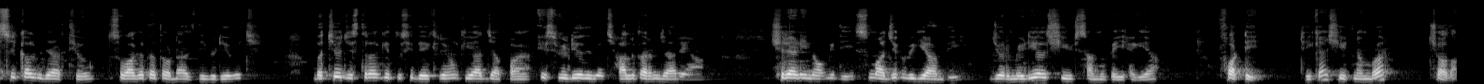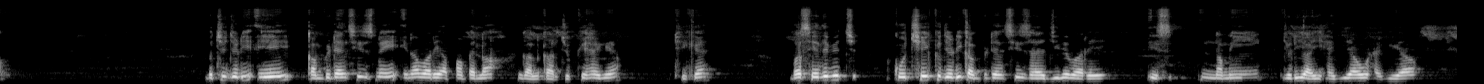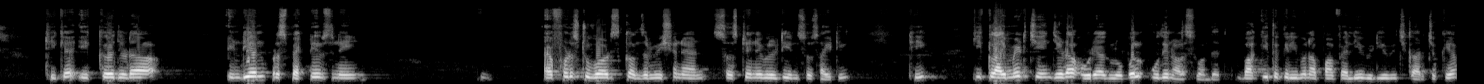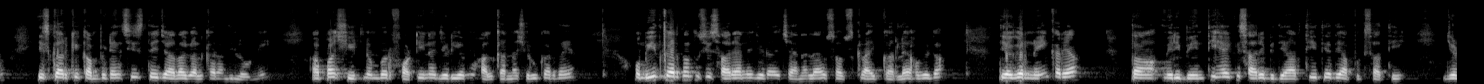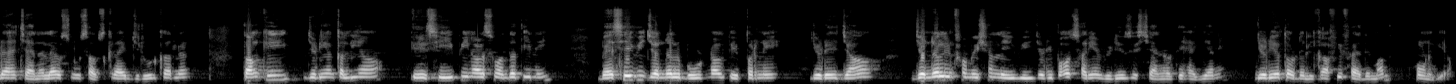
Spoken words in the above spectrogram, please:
ਸਤਿ ਸ਼੍ਰੀ ਅਕਾਲ ਵਿਦਿਆਰਥੀਓ, ਸਵਾਗਤ ਹੈ ਤੁਹਾਡਾ ਅੱਜ ਦੀ ਵੀਡੀਓ ਵਿੱਚ। ਬੱਚਿਓ, ਜਿਸ ਤਰ੍ਹਾਂ ਕਿ ਤੁਸੀਂ ਦੇਖ ਰਹੇ ਹੋ ਕਿ ਅੱਜ ਆਪਾਂ ਇਸ ਵੀਡੀਓ ਦੇ ਵਿੱਚ ਹੱਲ ਕਰਨ ਜਾ ਰਹੇ ਹਾਂ ਸ਼੍ਰੇਣੀ 9ਵੀਂ ਦੀ ਸਮਾਜਿਕ ਵਿਗਿਆਨ ਦੀ, ਜੋ ਰਿਮੇਡੀਅਲ ਸ਼ੀਟ ਸਾਨੂੰ ਪਈ ਹੈਗੀ ਆ 40 ਠੀਕ ਹੈ ਸ਼ੀਟ ਨੰਬਰ 14 ਬੱਚੇ ਜਿਹੜੀ ਇਹ ਕੰਪੀਟੈਂਸੀਜ਼ ਨੇ, ਇਹਨਾਂ ਬਾਰੇ ਆਪਾਂ ਪਹਿਲਾਂ ਗੱਲ ਕਰ ਚੁੱਕੇ ਹੈਗੇ ਆ, ਠੀਕ ਹੈ। ਬਸ ਇਹਦੇ ਵਿੱਚ ਕੁਝ ਇੱਕ ਜਿਹੜੀ ਕੰਪੀਟੈਂਸੀਜ਼ ਹੈ, ਜਿਹਦੇ ਬਾਰੇ ਇਸ ਨਵੀਂ ਜਿਹੜੀ ਆਈ ਹੈਗੀ ਆ, ਉਹ ਹੈਗੀ ਆ ਠੀਕ ਹੈ, ਇੱਕ ਜਿਹੜਾ ਇੰਡੀਅਨ ਪਰਸਪੈਕਟਿਵਸ ਨੇ efforts towards conservation and sustainability in society ਠੀਕ, ਕਿ ਕਲਾਈਮੇਟ ਚੇਂਜ ਜਿਹੜਾ ਹੋ ਰਿਹਾ ਗਲੋਬਲ ਉਹਦੇ ਨਾਲ ਸੰਬੰਧਿਤ। ਬਾਕੀ ਤਕਰੀਬਨ ਆਪਾਂ ਪਹਿਲੀ ਵੀਡੀਓ ਵਿੱਚ ਕਰ ਚੁੱਕੇ ਹਾਂ। ਇਸ ਕਰਕੇ ਕੰਪੀਟੈਂਸੀਜ਼ ਤੇ ਜ਼ਿਆਦਾ ਗੱਲ ਕਰਨ ਦੀ ਲੋੜ ਨਹੀਂ। ਆਪਾਂ ਸ਼ੀਟ ਨੰਬਰ 14 ਹੈ, ਜਿਹੜੀ ਉਹਨੂੰ ਹੱਲ ਕਰਨਾ ਸ਼ੁਰੂ ਕਰਦੇ ਹਾਂ। ਉਮੀਦ ਕਰਦਾ ਤੁਸੀਂ ਸਾਰਿਆਂ ਨੇ ਜਿਹੜਾ ਇਹ ਚੈਨਲ ਹੈ ਉਹ ਸਬਸਕ੍ਰਾਈਬ ਕਰ ਲਿਆ ਹੋਵੇਗਾ। ਤੇ ਅਗਰ ਨਹੀਂ ਕਰਿਆ ਤਾਂ ਮੇਰੀ ਬੇਨਤੀ ਹੈ ਕਿ ਸਾਰੇ ਵਿਦਿਆਰਥੀ ਤੇ ਅਧਿਆਪਕ ਸਾਥੀ, ਜਿਹੜਾ ਇਹ ਚੈਨਲ ਹੈ ਉਸ ਨੂੰ ਸਬਸਕ੍ਰਾਈਬ ਜ਼ਰੂਰ ਕਰ ਲੈਣ, ਤਾਂ ਕਿ ਜਿਹੜੀਆਂ ਕੱਲੀਆਂ ਇਹ ਸੀਪੀ ਨਾਲ ਸੰਬੰਧਿਤ ਹੀ ਨਹੀਂ, ਵੈਸੇ ਵੀ ਜਨਰਲ ਬੋਰਡ ਨਾਲ ਪੇਪਰ ਨੇ ਜਿਹੜੇ ਜਾਂ ਜਨਰਲ ਇਨਫੋਰਮੇਸ਼ਨ ਲਈ ਵੀ ਜਿਹੜੀ ਬਹੁਤ ਸਾਰੀਆਂ ਵੀਡੀਓਜ਼ ਇਸ ਚੈਨਲ ਤੇ ਹੈਗੀਆਂ ਨੇ, ਜਿਹੜੀਆਂ ਤੁਹਾਡੇ ਲਈ ਕਾਫੀ ਫਾਇਦੇਮੰਦ ਹੋਣਗੀਆਂ।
